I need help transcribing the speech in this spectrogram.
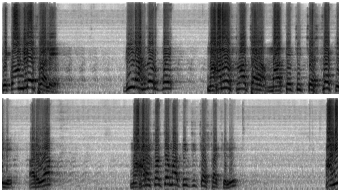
हे काँग्रेसवाले. दीड हजार रुपये महाराष्ट्राच्या मातेची चेष्टा केली. अरे वा. महाराष्ट्राच्या मातेची चर्चा केली. आणि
